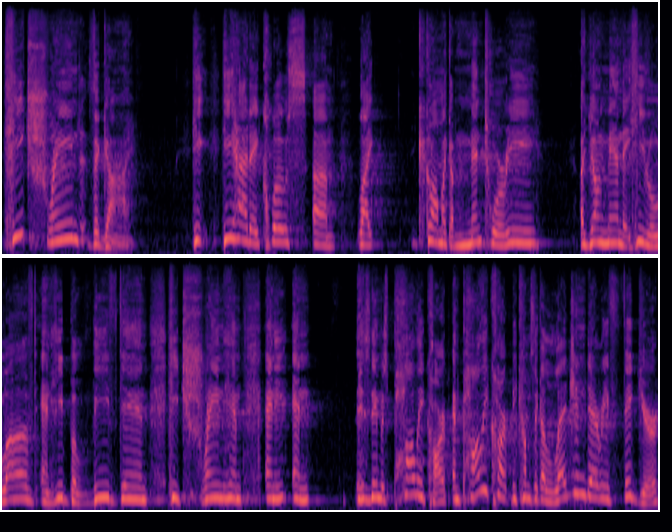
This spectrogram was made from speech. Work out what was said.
he trained the guy. He, he had a close, um, like, you could call him like a mentoree, a young man that he loved and he believed in. He trained him, and he and his name was Polycarp, and Polycarp becomes like a legendary figure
